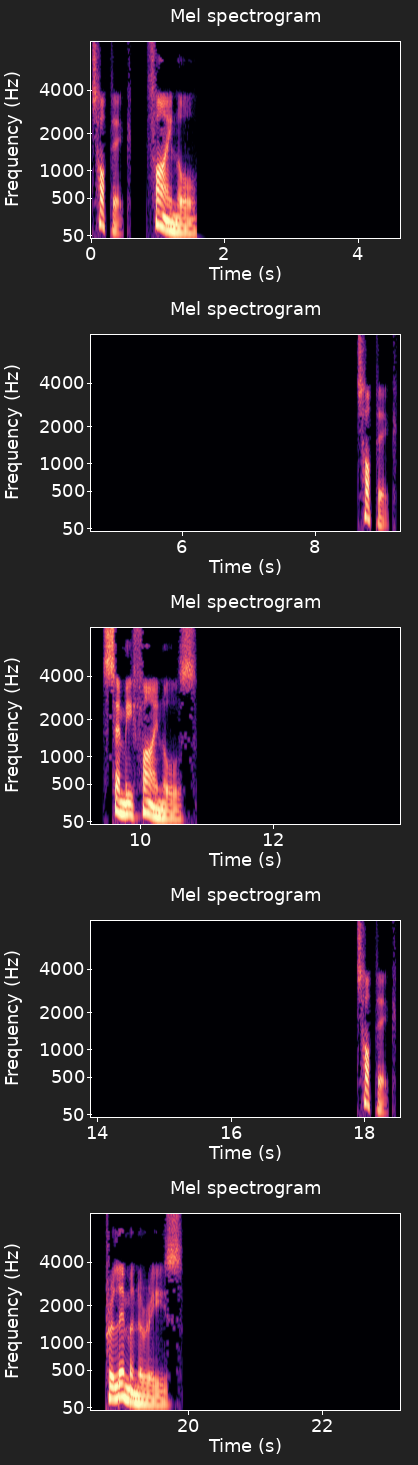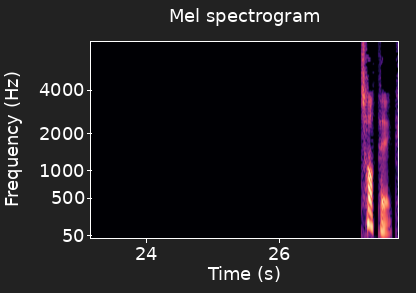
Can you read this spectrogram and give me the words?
Topic Final. Topic Semi-finals. Topic Preliminaries Topic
